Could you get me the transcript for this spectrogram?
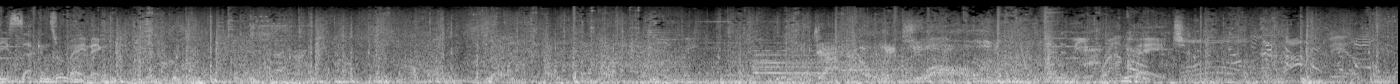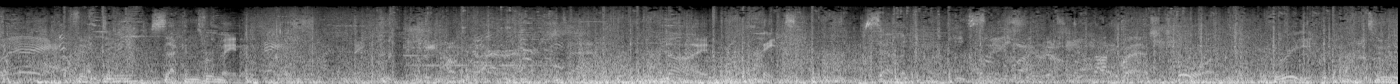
60 seconds remaining. Enemy rampage. 15 seconds remaining. 9, 8, 7, 6, 5, 4, 3, 2,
